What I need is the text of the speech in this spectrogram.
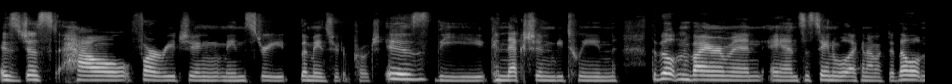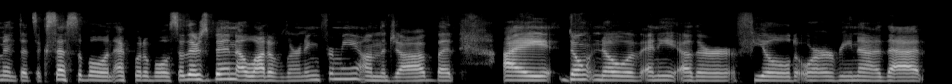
is just how far reaching Main Street, the Main Street approach is, the connection between the built environment and sustainable economic development that's accessible and equitable. So there's been a lot of learning for me on the job, but I don't know of any other field or arena that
